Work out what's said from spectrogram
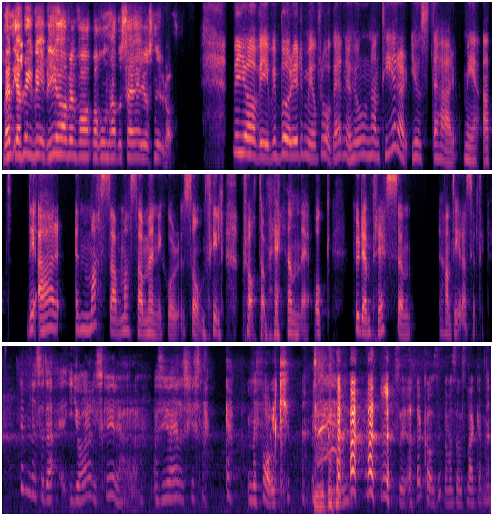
Men jag vi, vi hör väl vad, vad hon hade att säga just nu då. Det gör vi. Vi började med att fråga henne hur hon hanterar just det här med att det är en massa, massa människor som vill prata med henne och hur den pressen hanteras helt enkelt. Nej, men alltså, det, jag älskar ju det här. Alltså, jag älskar ju att snacka med folk. det låter så jävla konstigt när man ska snacka men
